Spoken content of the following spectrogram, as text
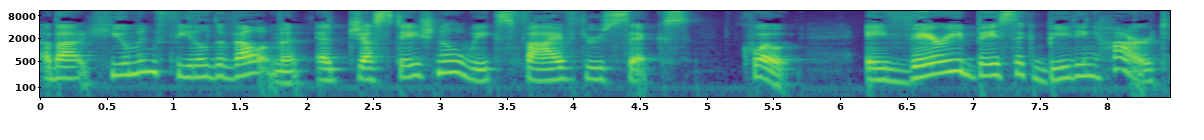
about human fetal development at gestational weeks 5 through 6. Quote, a very basic beating heart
